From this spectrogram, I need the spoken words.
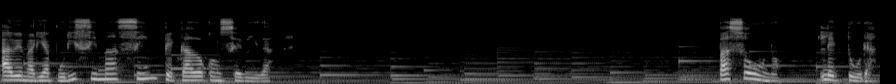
Ave María Purísima, sin pecado concebida. Paso 1. Lectura.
